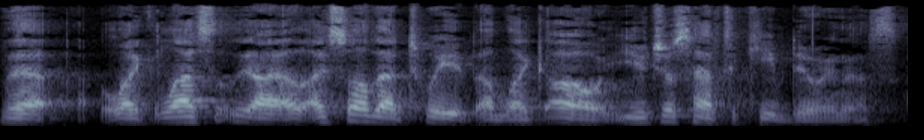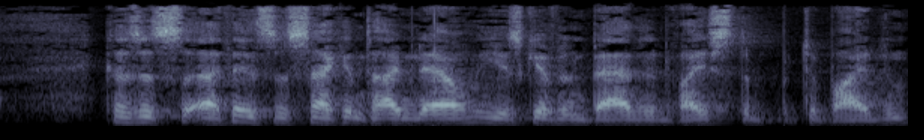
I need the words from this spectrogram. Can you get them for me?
that like last I saw that tweet. I'm like, oh, you just have to keep doing this because it's I think it's the second time now he's given bad advice to to Biden,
